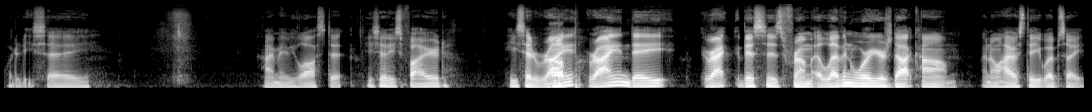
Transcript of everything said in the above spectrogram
What did he say? I maybe lost it. He said he's fired. He said Ryan Up. Ryan Day. Right, this is from 11warriors.com, an Ohio State website.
